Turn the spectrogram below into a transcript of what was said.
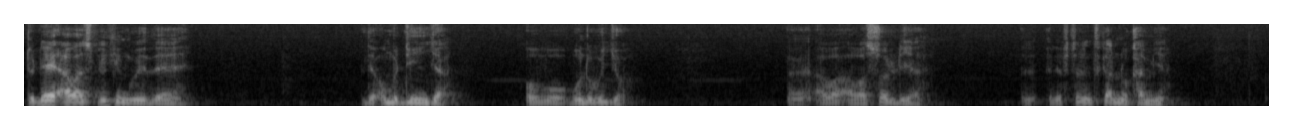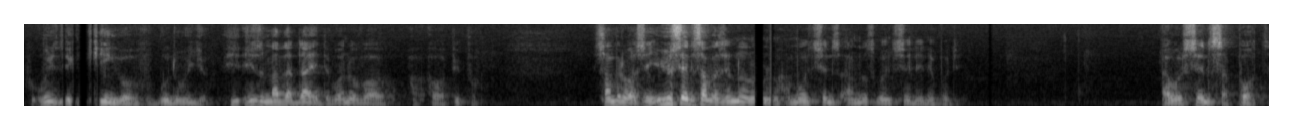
today I was speaking with uh, the Omudinja of Bundibugyo, uh, our, our soldier, Lieutenant Colonel Kamya, who is the king of Bundibugyo. His, mother died, one of our, our people. Somebody was saying, you send somebody, said, no, no, no, I'm not, send, I'm not going to send anybody. I will send support.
